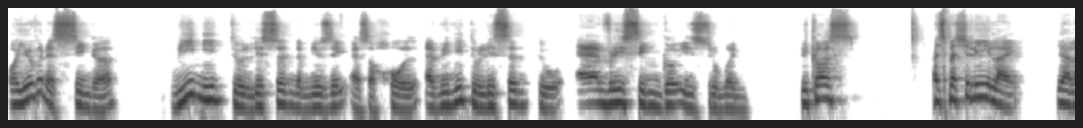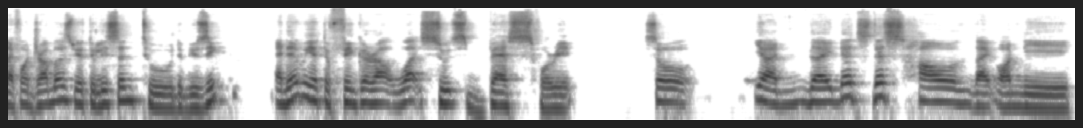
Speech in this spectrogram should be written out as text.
or you're even a singer, we need to listen the music as a whole and we need to listen to every single instrument. Because especially like yeah like for drummers we have to listen to the music and then we have to figure out what suits best for it. So yeah like that's that's how like on the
